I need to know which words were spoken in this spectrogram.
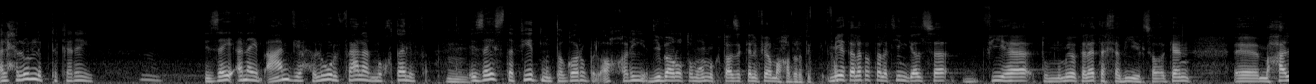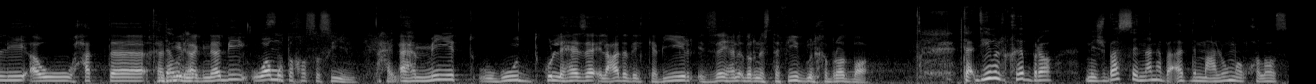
الحلول الابتكارية مم. إزاي أنا يبقى عندي حلول فعلا مختلفة مم. إزاي استفيد من تجارب الآخرين دي بقى نقطة مهمة كنت عايز أتكلم فيها مع حضرتك 133 جلسة فيها 803 خبير سواء كان محلي أو حتى خبير دولي. أجنبي ومتخصصين حقيقي. أهمية وجود كل هذا العدد الكبير إزاي هنقدر نستفيد من خبرات بعض تقديم الخبرة مش بس إن أنا بقدم معلومة وخلاص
